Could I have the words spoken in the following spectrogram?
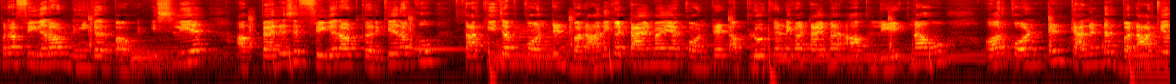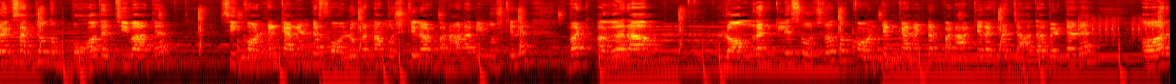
पर आप फिगर आउट नहीं कर पाओगे। इसलिए आप पहले से फिगर आउट करके रखो, ताकि जब कंटेंट बनाने का टाइम है या कंटेंट अपलोड करने का टाइम है आप लेट ना हो, और कंटेंट कैलेंडर बना के रख सकते हो तो बहुत अच्छी बात है। सी कंटेंट कैलेंडर फॉलो करना मुश्किल है और बनाना भी मुश्किल है। बट अगर आप लॉन्ग रन के लिए सोच रहे हो तो कंटेंट कैलेंडर बना के रखना ज़्यादा बेटर है। और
